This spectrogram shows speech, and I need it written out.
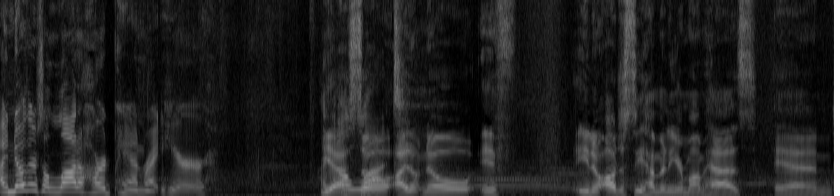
I know there's a lot of hard pan right here. Like, yeah, so lot. I don't know if, you know, I'll just see how many your mom has and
